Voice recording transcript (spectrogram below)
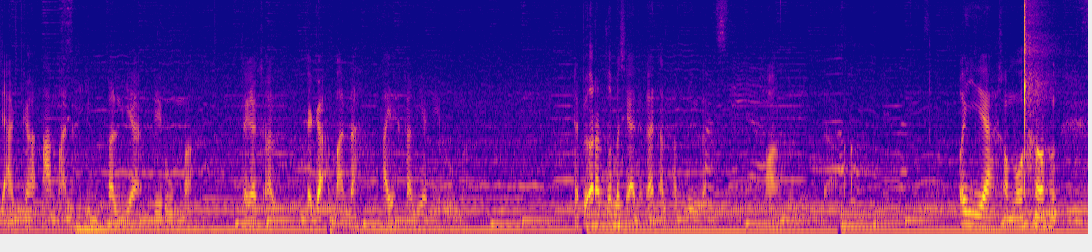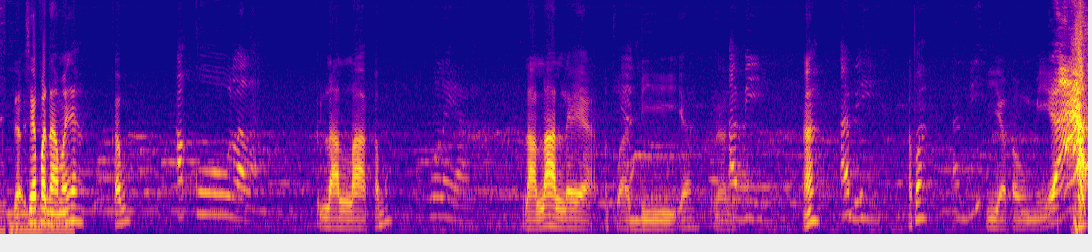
Jaga amanah ibu kalian di rumah, jaga jaga amanah ayah kalian di rumah. Tapi orang tua masih ada kan? Alhamdulillah. Masih ya. Alhamdulillah. Alhamdulillah. Oh iya, kamu siapa namanya? Kamu? Aku Lala. Lala, kamu? Aku Lea. Lala Lea, aku Ya. Abi ya. Lala. Abi. Hah? Abi. Apa? Abi. Iya, Pak Umi. Ah!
